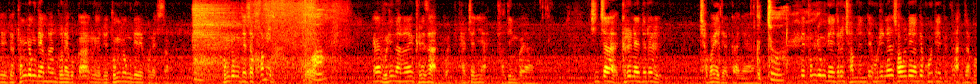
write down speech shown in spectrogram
저, 저 동종대 한번 보내볼까 그래가지고 동종대에 보냈어 동종대에서 커민 우와. 그러니까 우리나라는 그래서 안 돼. 발전이 더딘 거야. 진짜 그런 애들을 잡아야 될 거 아니야. 그쵸. 근데 동종대 애들은 잡는데 우리는 서울대, 연대, 고대 애들도 안 잡아.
